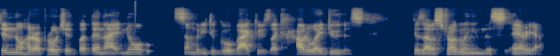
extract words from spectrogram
didn't know how to approach it. But then I know somebody to go back to is like, how do I do this? Because I was struggling in this area.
